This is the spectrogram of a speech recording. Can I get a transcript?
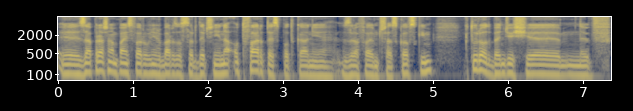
E, Zapraszam Państwa również bardzo serdecznie na otwarte spotkanie z Rafałem Trzaskowskim, które odbędzie się mm, w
